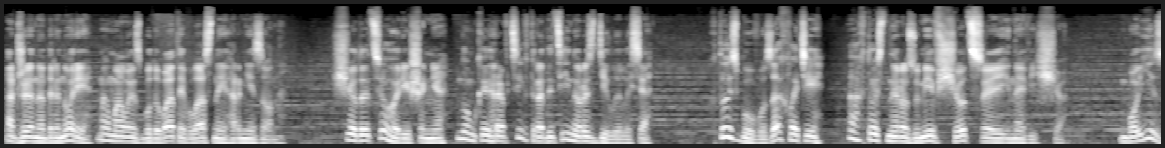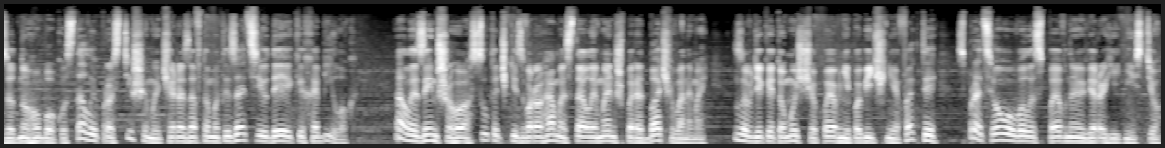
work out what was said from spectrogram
адже на Дренорі ми мали збудувати власний гарнізон. Щодо цього рішення, думки гравців традиційно розділилися. Хтось був у захваті, а хтось не розумів, що це і навіщо. Бої з одного боку стали простішими через автоматизацію деяких абілок, але з іншого сутички з ворогами стали менш передбачуваними завдяки тому, що певні побічні ефекти спрацьовували з певною вірогідністю.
